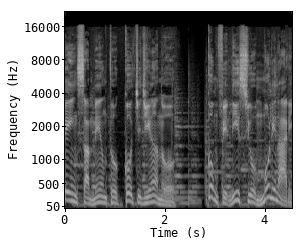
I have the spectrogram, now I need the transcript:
Pensamento cotidiano com Felício Molinari.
